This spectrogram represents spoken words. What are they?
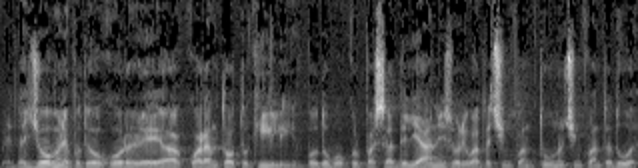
Beh, da giovane potevo correre a 48 kg, poi dopo col passare degli anni sono arrivato a 51-52,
